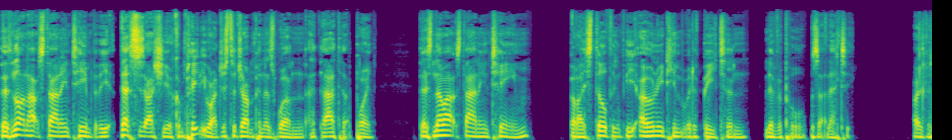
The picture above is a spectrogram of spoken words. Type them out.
There's not an outstanding team, but the, this is actually you're completely right. Just to jump in as well at, add to that point, there's no outstanding team, but I still think the only team that would have beaten Liverpool was Atleti. Over, uh,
